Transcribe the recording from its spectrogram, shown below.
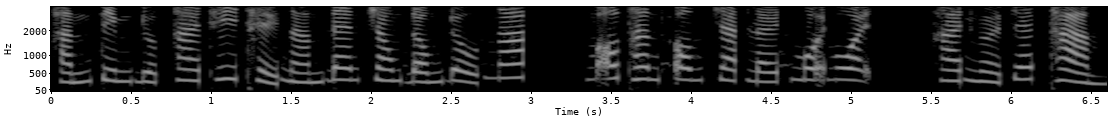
hắn tìm được hai thi thể nám đen trong đống đổ nát, mẫu thân ôm chặt lấy muội muội, hai người chết thảm.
